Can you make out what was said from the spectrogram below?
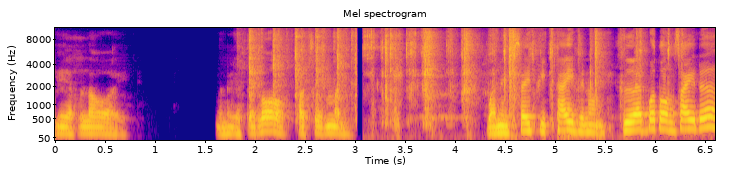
เรียบร้อยมันก็จะรอผสมมันวันนี้ใส่พริกไทยพี่น้องเกลือบ่ต้องใส่เด้อ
